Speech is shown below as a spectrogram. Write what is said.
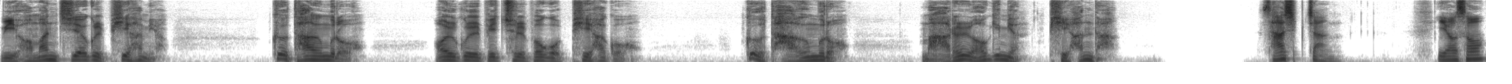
위험한 지역을 피하며 그 다음으로 얼굴 빛을 보고 피하고 그 다음으로 말을 어기면 피한다. 40장 이어서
